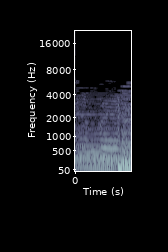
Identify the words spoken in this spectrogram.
you, baby.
